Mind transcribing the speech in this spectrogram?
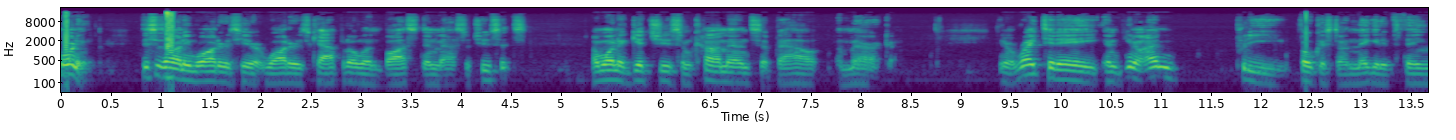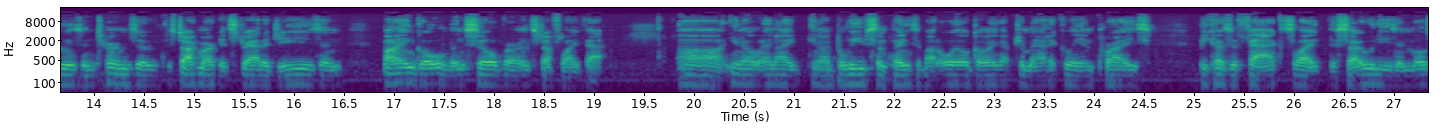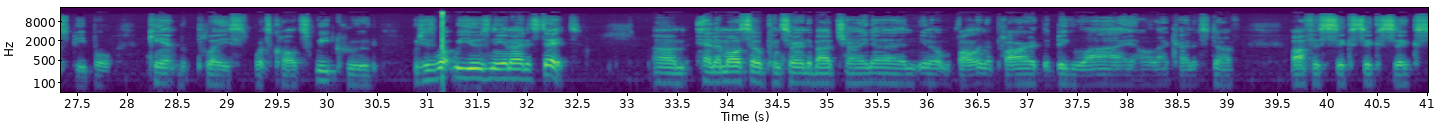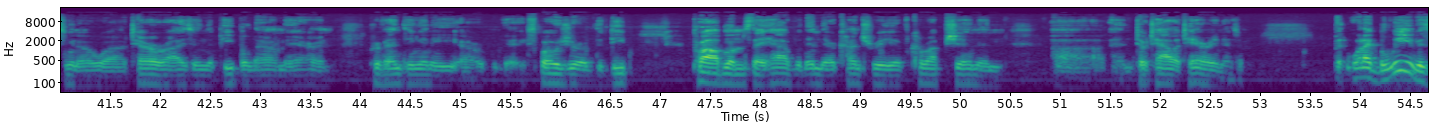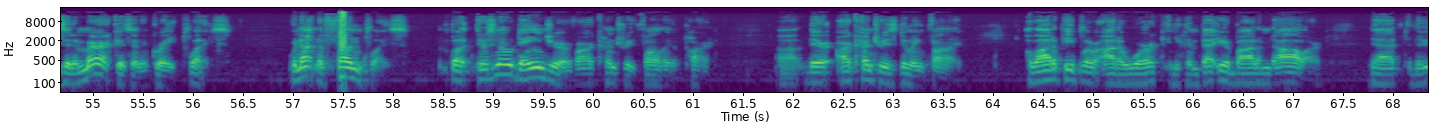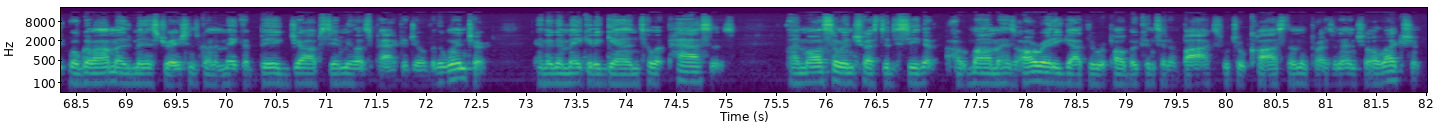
Morning. This is Arnie Waters here at Waters Capital in Boston, Massachusetts. I want to get you some comments about America. You know, right today, and you know, I'm pretty focused on negative things in terms of stock market strategies and buying gold and silver and stuff like that. Uh, you know, and I, you know, I believe some things about oil going up dramatically in price because of facts like the Saudis and most people can't replace what's called sweet crude, which is what we use in the United States. Um, and I'm also concerned about China and you know falling apart, the big lie, all that kind of stuff. Office 666, you know, uh, terrorizing the people down there and preventing any uh, exposure of the deep problems they have within their country of corruption and uh, and totalitarianism. But what I believe is that America is in a great place. We're not in a fun place, but there's no danger of our country falling apart. Uh, there, our country is doing fine. A lot of people are out of work, and you can bet your bottom dollar that the Obama administration is going to make a big job stimulus package over the winter, and they're going to make it again until it passes. I'm also interested to see that Obama has already got the Republicans in a box, which will cost them the presidential election.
